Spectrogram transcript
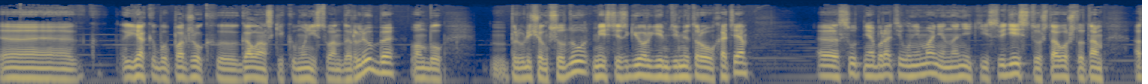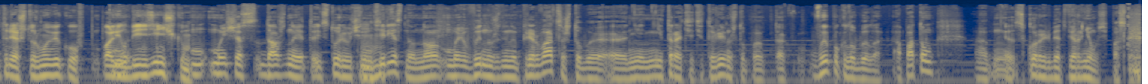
Э, якобы поджег э, голландский коммунист Вандер Любе, он был привлечен к суду вместе с Георгием Димитровым, хотя суд не обратил внимания на некие свидетельства того, что там отряд штурмовиков полил бензинчиком. Мы сейчас должны, эта история очень Мгм. интересна, но мы вынуждены прерваться, чтобы э, не, не тратить это время, чтобы так выпукло было. А потом э, скоро, ребят, вернемся. Поскольку...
